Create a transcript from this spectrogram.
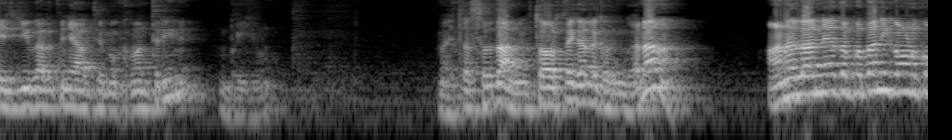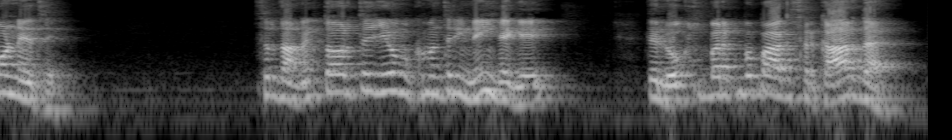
ਕੇਜਰੀਵਾਲ ਪੰਜਾਬ ਦੇ ਮੁੱਖ ਮੰਤਰੀ ਨੇ। ਬਈ ਹੁਣ ਮੈਂ ਤਾਂ ਸੰਵਿਧਾਨਕ ਤੌਰ ਤੇ ਗੱਲ ਕਰੂੰਗਾ ਨਾ। ਅਣਲਾਨਿਆ ਤਾਂ ਪਤਾ ਨਹੀਂ ਕੌਣ ਕੌਣ ਨੇ ਇੱਥੇ। ਸੰਵਿਧਾਨਕ ਤੌਰ ਤੇ ਜੇ ਉਹ ਮੁੱਖ ਮੰਤਰੀ ਨਹੀਂ ਹੈਗੇ, ਤੇ ਲੋਕ ਸੰਪਰਕ ਵਿਭਾਗ ਸਰਕਾਰ ਦਾ ਹੈ,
